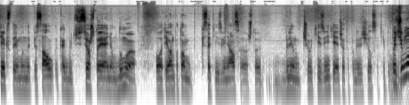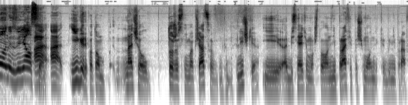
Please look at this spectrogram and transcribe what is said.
текста ему написал, как бы все, что я о нем думаю. Вот, и он потом, кстати, извинялся, что, блин, чуваки, извините, я что-то погорячился. Типа, Почему он извинялся? А, а, Игорь потом начал тоже с ним общаться в личке и объяснять ему, что он не прав и почему он как бы не прав.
